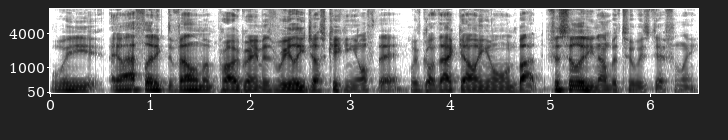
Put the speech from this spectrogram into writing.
we our athletic development program is really just kicking off there. We've got that going on, but facility number two is definitely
